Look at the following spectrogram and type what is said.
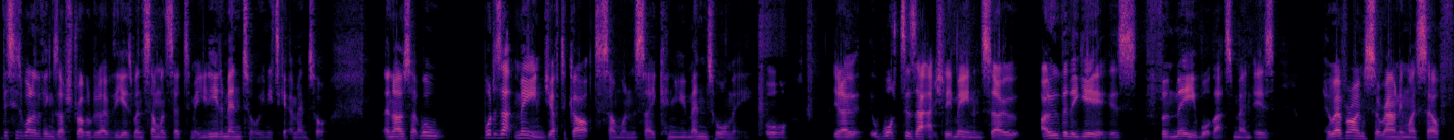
this is one of the things I've struggled with over the years. When someone said to me, "You need a mentor. You need to get a mentor," and I was like, "Well, what does that mean? Do you have to go up to someone and say, "Can you mentor me?" or you know, what does that actually mean? And so over the years, for me, what that's meant is whoever I'm surrounding myself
